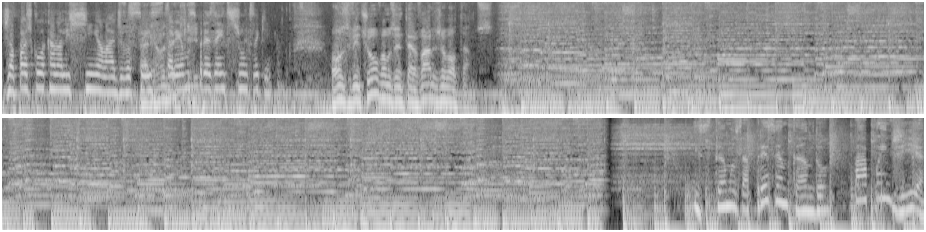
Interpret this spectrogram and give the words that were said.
já pode colocar na listinha lá de vocês. Estaremos, Estaremos presentes juntos aqui. 11:21, vamos ao intervalo e já voltamos. Estamos apresentando Papo em Dia.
